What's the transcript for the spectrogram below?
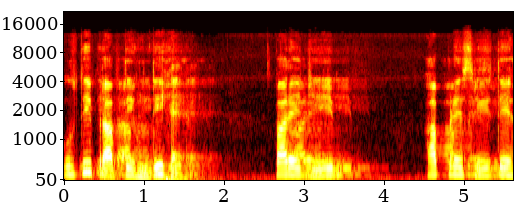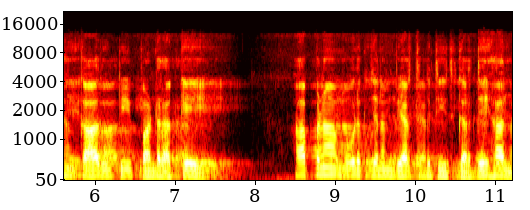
ਉਸ ਦੀ ਪ੍ਰਾਪਤੀ ਹੁੰਦੀ ਹੈ। ਪਰ ਇਹ ਜੀਵ ਆਪਣੇ ਸਰੀਰ ਤੇ ਹੰਕਾਰ ਰੂਪੀ ਪੰਡ ਰੱਖ ਕੇ ਆਪਣਾ ਮੂਲਕ ਜਨਮ ਵਿਅਰਥ ਬਤੀਤ ਕਰਦੇ ਹਨ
